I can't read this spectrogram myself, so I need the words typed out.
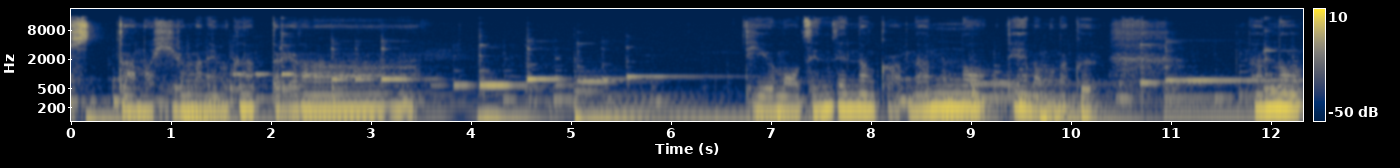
日の昼間眠くなったら嫌だなっていうもう全然なんか何のテーマもなく何の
